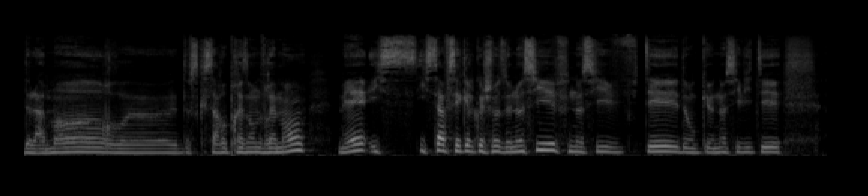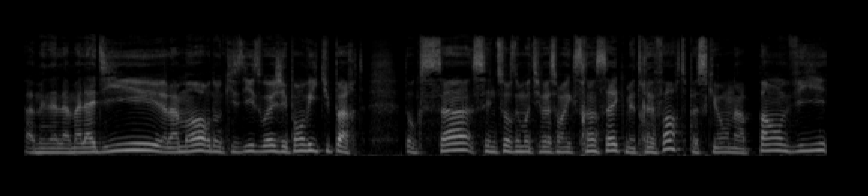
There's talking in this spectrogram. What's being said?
la mort, euh, de ce que ça représente vraiment, mais ils, ils savent c'est quelque chose de nocif, nocivité, donc euh, nocivité amène à la maladie, à la mort, donc ils se disent ouais j'ai pas envie que tu partes. Donc ça c'est une source de motivation extrinsèque mais très forte parce qu'on n'a pas envie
